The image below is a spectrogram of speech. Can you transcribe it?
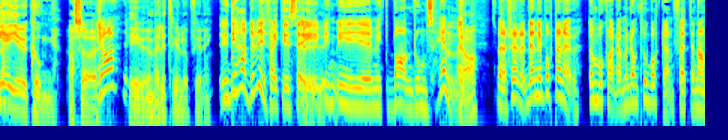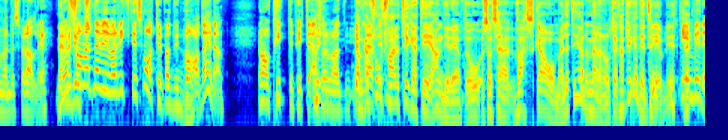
till. är ju kung. Alltså, Ja. Det är ju en väldigt trevlig uppfinning. Det hade vi faktiskt i, i, i mitt barndomshem. Ja. Mina föräldrar. Den är borta nu. De bor kvar där, men de tog bort den för att den användes väl aldrig. men jag har också- när vi var riktigt små, typ att vi badade i den. De var pytte, pytte, alltså de var Jag kan bebis. fortfarande tycka att det är angenämt att så att säga, vaska av mig lite grann emellanåt. Jag kan tycka att det är trevligt. I en bidé?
